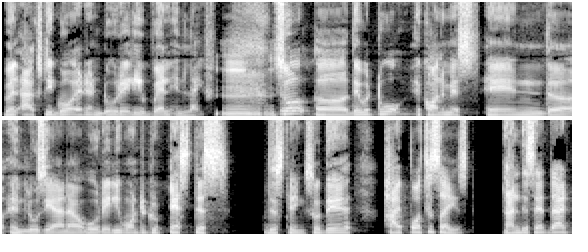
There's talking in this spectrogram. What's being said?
will actually go ahead and do really well in life. Mm. So uh, there were two economists in the in Louisiana who really wanted to test this this thing. So they hypothesized and they said that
